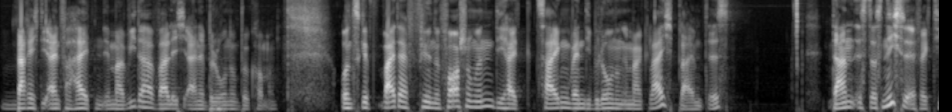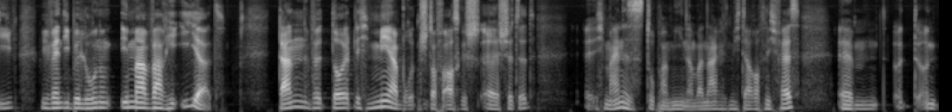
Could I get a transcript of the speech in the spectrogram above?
mache ich die ein Verhalten immer wieder, weil ich eine Belohnung bekomme. Und es gibt weiterführende Forschungen, die halt zeigen, wenn die Belohnung immer gleichbleibend ist, dann ist das nicht so effektiv, wie wenn die Belohnung immer variiert. Dann wird deutlich mehr Botenstoff ausgeschüttet. Ich meine, es ist Dopamin, aber nagelt mich darauf nicht fest. Ähm, und, und,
